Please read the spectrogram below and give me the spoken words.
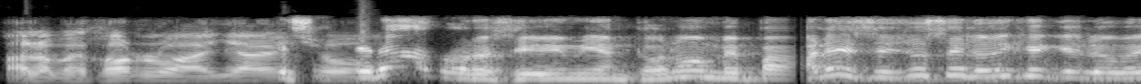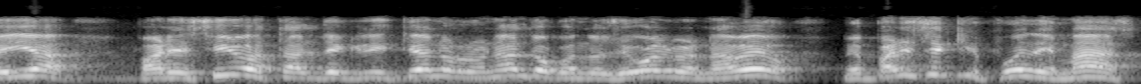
a lo mejor lo haya hecho. Esperado recibimiento, ¿no? Me parece, yo se lo dije que lo veía parecido hasta el de Cristiano Ronaldo cuando llegó al Bernabéu. Me parece que fue de más.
